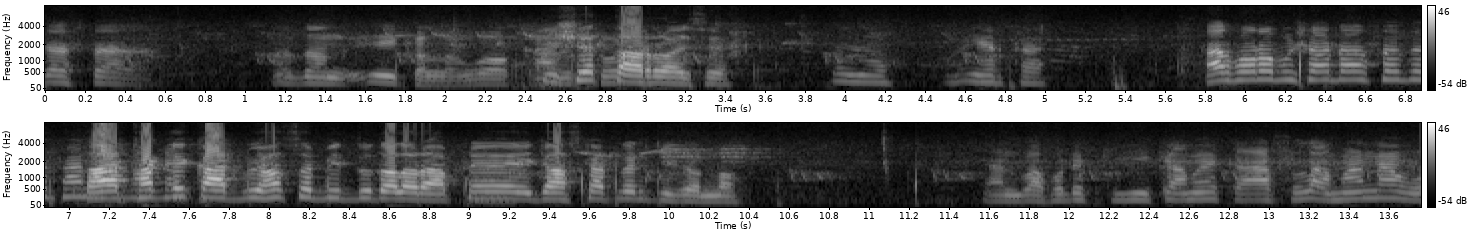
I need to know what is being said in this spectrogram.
গাছটা একদম ই করলাম। কিসের তার রয়েছে? এর তার। তারপরও বিষয়টা আছে যে তার থাকলে কাটবি হচ্ছে বিদ্যুৎ আলোরা। আপনি এই গাছ কাটলেন কি জন্য? বাপুরে কি কামে কাটলাম মানে ও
